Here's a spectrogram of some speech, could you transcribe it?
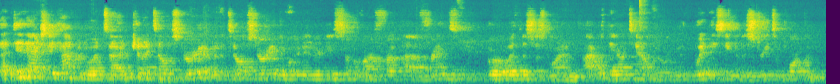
That did actually happen one time. Can I tell a story? I'm going to tell a story and then we're going to introduce some of our fr- uh, friends who are with us this morning. I was downtown. We were witnessing in the streets of Portland.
